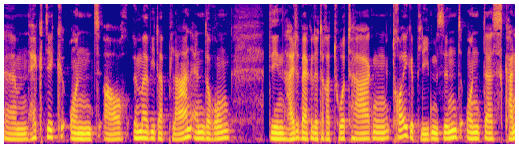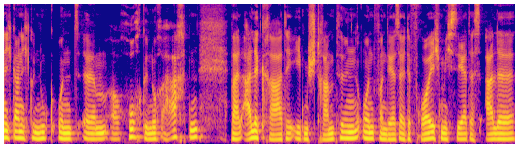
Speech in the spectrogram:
ähm, Hektik und auch immer wieder Planänderung den Heidelberger Literaturtagen treu geblieben sind. Und das kann ich gar nicht genug und ähm, auch hoch genug erachten, weil alle gerade eben strampeln. Und von der Seite freue ich mich sehr, dass alle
